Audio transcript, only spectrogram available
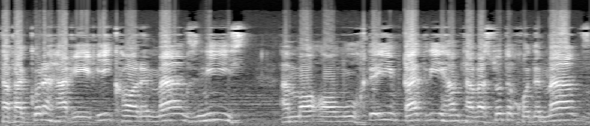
تفکر حقیقی کار مغز نیست اما آموخته ایم قدری هم توسط خود مغز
